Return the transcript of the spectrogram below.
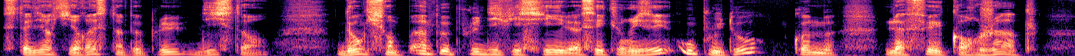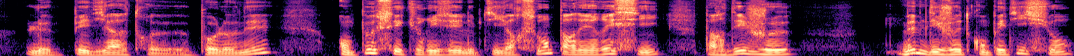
c'est-à-dire qu'ils restent un peu plus distants. Donc ils sont un peu plus difficiles à sécuriser, ou plutôt, comme l'a fait Korjak, le pédiatre polonais, on peut sécuriser les petits garçons par des récits, par des jeux, même des jeux de compétition,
